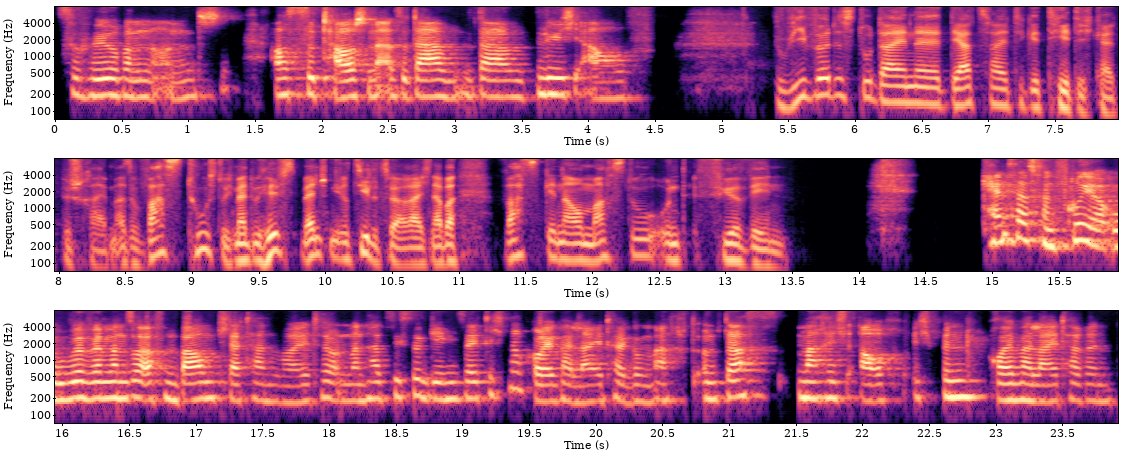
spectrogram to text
zu hören und auszutauschen. Also da, da blühe ich auf. Wie würdest du deine derzeitige Tätigkeit beschreiben? Also was tust du? Ich meine, du hilfst Menschen, ihre Ziele zu erreichen, aber was genau machst du und für wen? Kennst du das von früher, Uwe, wenn man so auf einen Baum klettern wollte und man hat sich so gegenseitig eine Räuberleiter gemacht? Und das mache ich auch. Ich bin Räuberleiterin.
